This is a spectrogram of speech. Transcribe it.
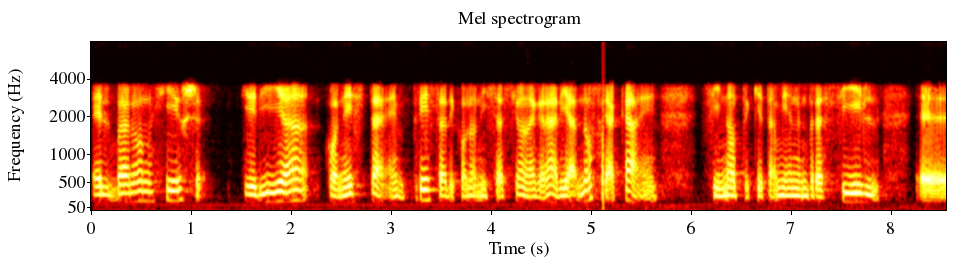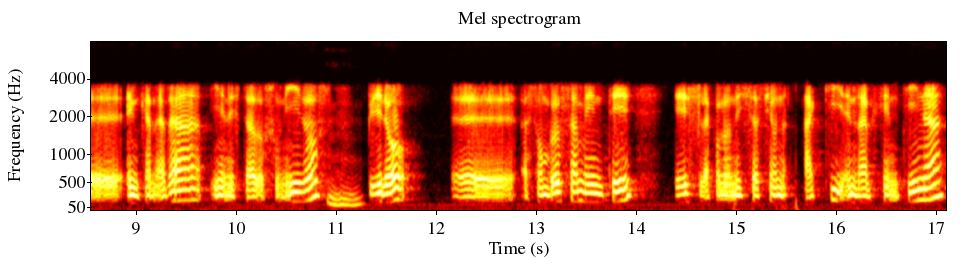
el barón Hirsch quería con esta empresa de colonización agraria, no solo acá, ¿eh? sino que también en Brasil, eh, en Canadá y en Estados Unidos, pero eh, asombrosamente es la colonización aquí en la Argentina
